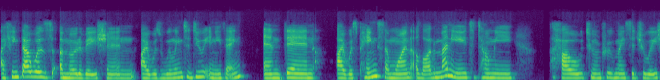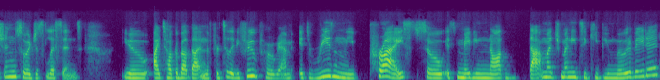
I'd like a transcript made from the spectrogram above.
I think that was a motivation. I was willing to do anything. And then I was paying someone a lot of money to tell me how to improve my situation. So I just listened. You know, I talk about that in the fertility food program. It's reasonably priced. So it's maybe not that much money to keep you motivated.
